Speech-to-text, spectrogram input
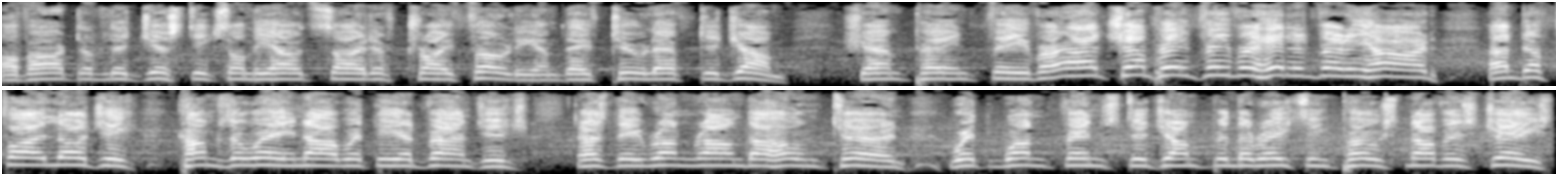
of Art of Logistics on the outside of Trifolium. They've two left to jump. Champagne Fever. And Champagne Fever hit it very hard. And Defy Logic comes away now with the advantage as they run round the home turn with one fence to jump in the racing post novice chase.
